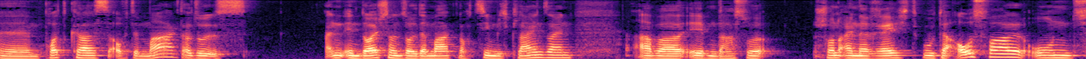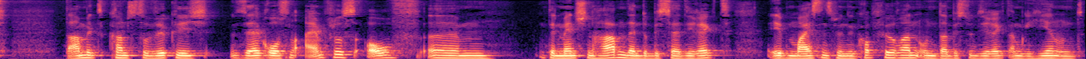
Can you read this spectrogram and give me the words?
äh, Podcasts auf dem Markt. Also ist, in Deutschland soll der Markt noch ziemlich klein sein, aber eben da hast du schon eine recht gute Auswahl und damit kannst du wirklich sehr großen Einfluss auf ähm, den Menschen haben, denn du bist ja direkt eben meistens mit den Kopfhörern und da bist du direkt am Gehirn und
